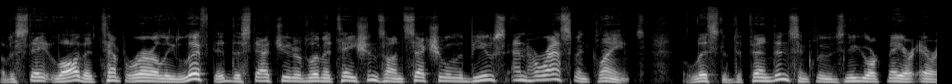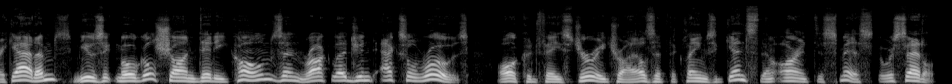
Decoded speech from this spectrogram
of a state law that temporarily lifted the statute of limitations on sexual abuse and harassment claims. The list of defendants includes New York Mayor Eric Adams, music mogul Sean Diddy Combs, and rock legend Axl Rose. All could face jury trials if the claims against them aren't dismissed or settled.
